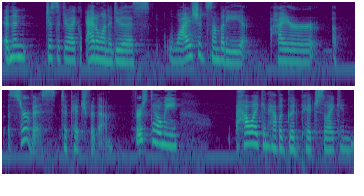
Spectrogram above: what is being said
And then just if you're like, I don't want to do this, why should somebody hire a, service to pitch for them? First, tell me how I can have a good pitch so I can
